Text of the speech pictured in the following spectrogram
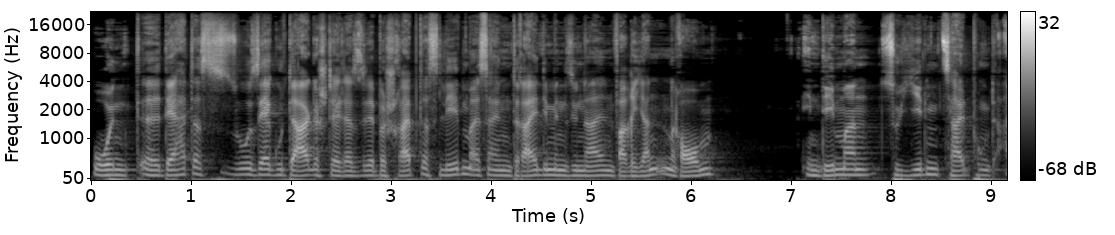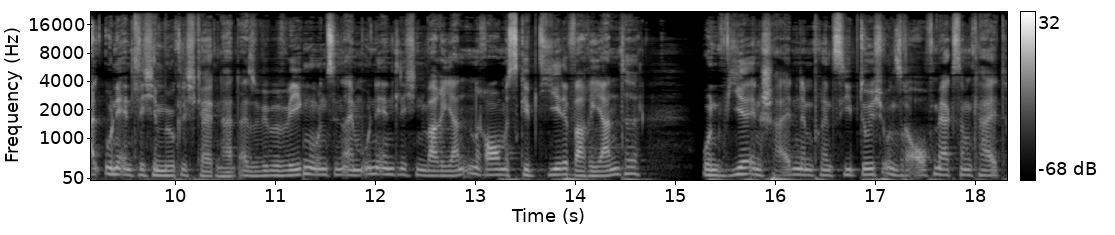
Und äh, der hat das so sehr gut dargestellt. Also der beschreibt das Leben als einen dreidimensionalen Variantenraum, in dem man zu jedem Zeitpunkt unendliche Möglichkeiten hat. Also wir bewegen uns in einem unendlichen Variantenraum. Es gibt jede Variante und wir entscheiden im Prinzip durch unsere Aufmerksamkeit,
